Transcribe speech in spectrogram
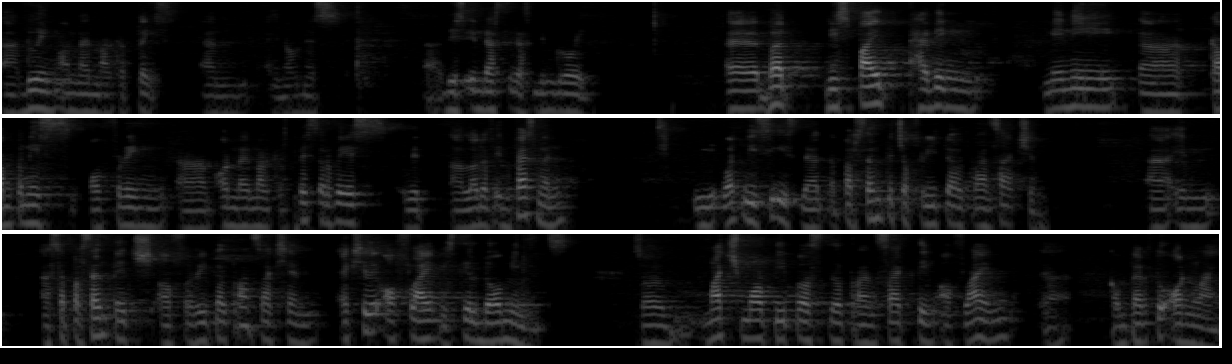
uh, doing online marketplace. And you know this uh, this industry has been growing. But despite having many uh, companies offering uh, online marketplace service with a lot of investment we, what we see is that a percentage of retail transaction uh, in as a percentage of retail transaction actually offline is still dominates so much more people still transacting offline uh, compared to online.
